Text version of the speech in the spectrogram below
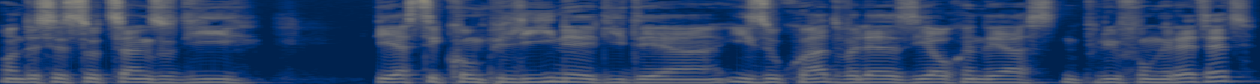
Und das ist sozusagen so die, die erste Kompiline, die der Izuku hat, weil er sie auch in der ersten Prüfung rettet.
